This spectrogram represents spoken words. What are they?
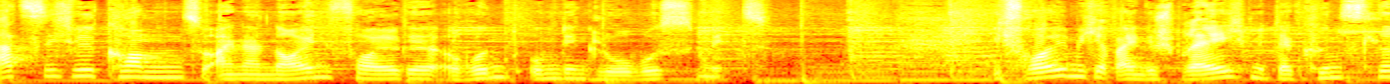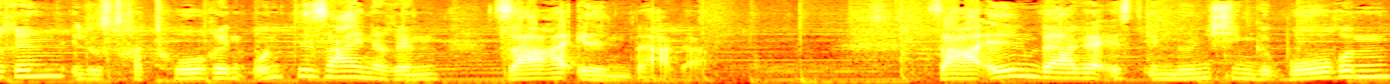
Herzlich willkommen zu einer neuen Folge rund um den Globus mit. Ich freue mich auf ein Gespräch mit der Künstlerin, Illustratorin und Designerin Sarah Illenberger. Sarah Illenberger ist in München geboren,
